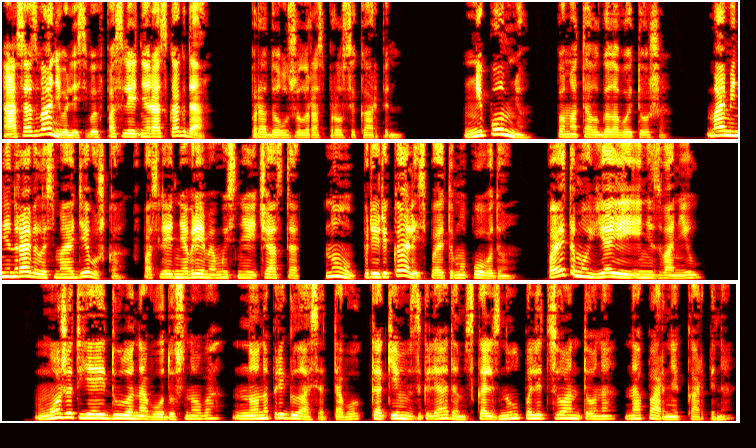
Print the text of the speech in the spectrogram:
«А созванивались вы в последний раз когда?» — продолжил расспросы Карпин. «Не помню», — помотал головой Тоша. «Маме не нравилась моя девушка. В последнее время мы с ней часто, ну, пререкались по этому поводу. Поэтому я ей и не звонил. Может, я и дула на воду снова, но напряглась от того, каким взглядом скользнул по лицу Антона напарник Карпина.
